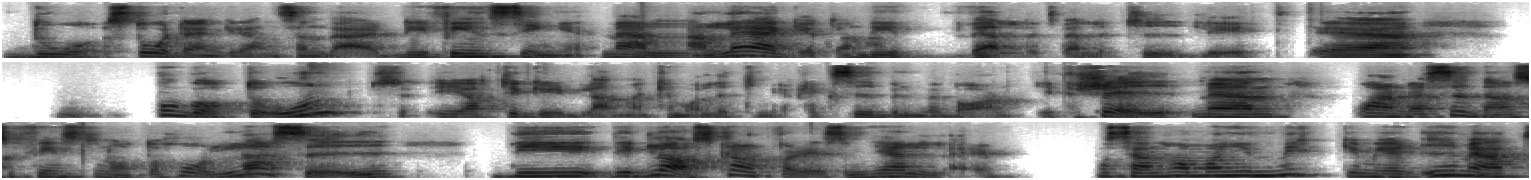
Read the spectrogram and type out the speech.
då står den gränsen där. Det finns inget mellanläge, utan det är väldigt, väldigt tydligt. Eh, på gott och ont. Jag tycker ibland man kan vara lite mer flexibel med barn i och för sig. Men å andra sidan så finns det något att hålla sig i. Det, det är glasklart vad det är som gäller. Och sen har man ju mycket mer, i och med att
